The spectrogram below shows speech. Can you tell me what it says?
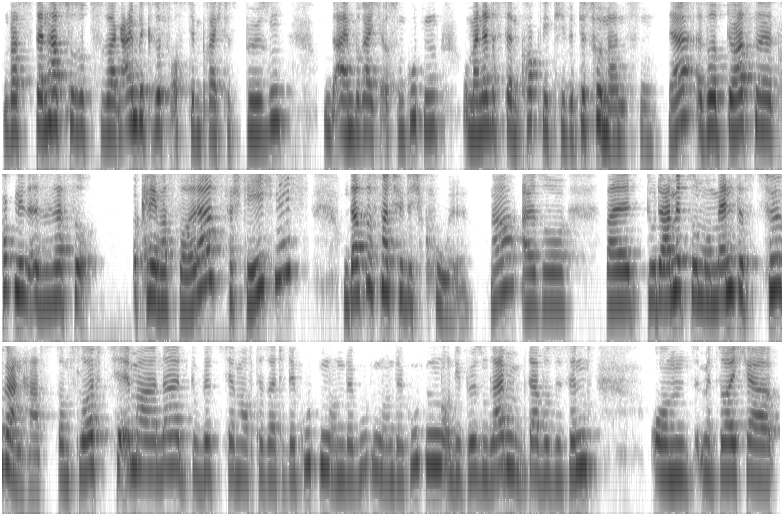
Und was, dann hast du sozusagen einen Begriff aus dem Bereich des Bösen und einen Bereich aus dem Guten. Und man nennt es dann kognitive Dissonanzen. Ja, also du hast eine kognitive, also sagst du, okay, was soll das? Verstehe ich nicht. Und das ist natürlich cool. Ne? Also, weil du damit so einen Moment des Zögern hast. Sonst läuft es ja immer, ne? du willst ja immer auf der Seite der Guten und der Guten und der Guten und die Bösen bleiben da, wo sie sind. Und mit solcher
